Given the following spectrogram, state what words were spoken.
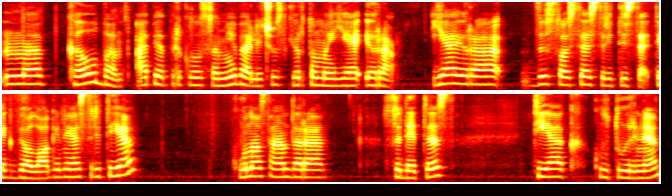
Na kalbant apie priklausomybę lyčių skirtumai jie yra. Jie yra visose srityse tiek biologinėje srityje kūno sandara sudėtis tiek kultūrinė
